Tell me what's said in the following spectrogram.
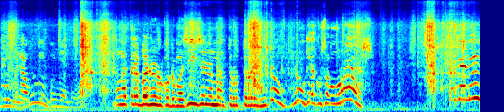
Ano man okay ko niyan. oh. Mga trabador ko naman, sisa naman turuturin to. Lugi ako sa oras. Ay, dali!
